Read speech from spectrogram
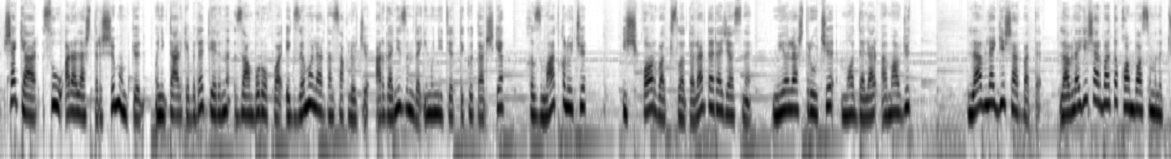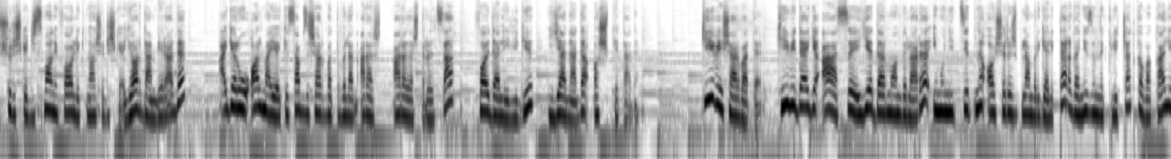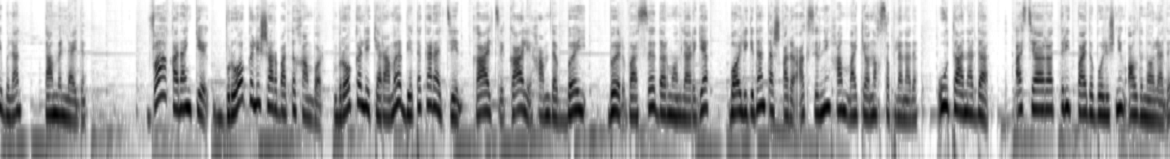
shakar suv aralashtirishi mumkin. Uning tarkibida terini zamburug' va egzemalardan saqlovchi organizmda immunitetni ko'tarishga xizmat qiluvchi ishqor va kislotalar darajasini miyolashtiruvchi moddalar mavjud. Lavlagi sharbati. Lavlagi sharbati qon bosimini tushirishga jismoniy faollikni oshirishga yordam beradi. Agar u olma yoki sabzi sharbati bilan aralashtirilsa foydaliligi yanada oshib ketadi. Kivi sharbati. Kividagi a c e darmondilari immunitetni oshirish bilan birgalikda organizmni kletchatka va kaliy bilan ta'minlaydi. Va qarangki brokoli sharbati ham bor. Brokoli karami beta karotin kalsiy kaliy hamda b bir va c darmonlariga boyligidan tashqari aksilning ham makoni hisoblanadi. U tanada osteoartrit paydo bo'lishining oldini oladi.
